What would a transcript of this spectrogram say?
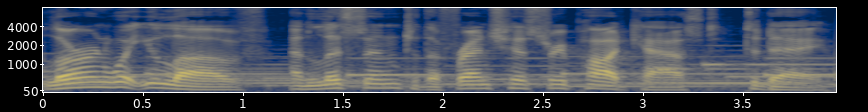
Learn what you love and listen to the French History Podcast today.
